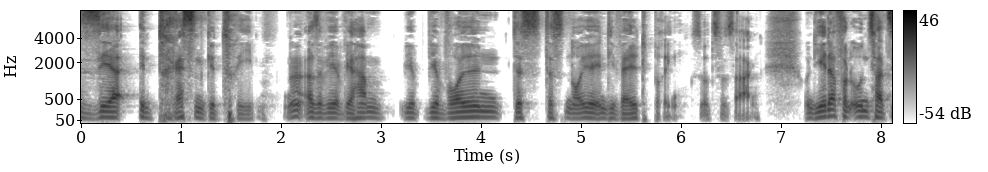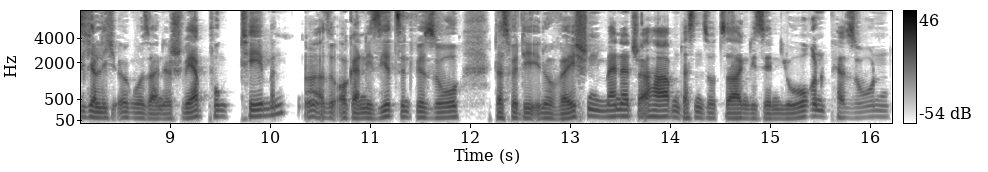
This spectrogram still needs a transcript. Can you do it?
sehr interessengetrieben. Ne? Also wir, wir haben, wir, wir wollen das, das Neue in die Welt bringen, sozusagen. Und jeder von uns hat sicherlich irgendwo seine Schwerpunktthemen. Ne? Also organisiert sind wir so, dass wir die Innovation Manager haben. Das sind sozusagen die Seniorenpersonen,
